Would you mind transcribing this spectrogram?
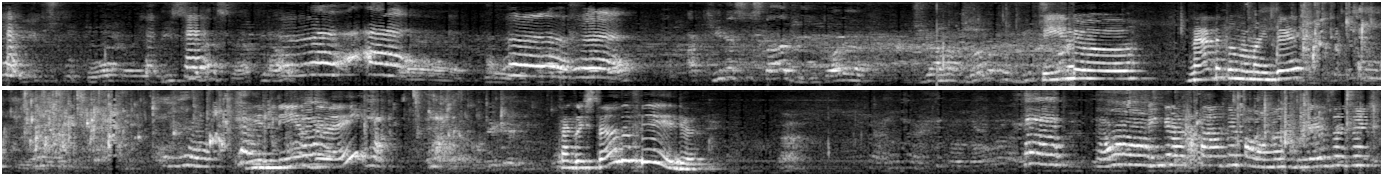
ele disputou com o BCS, né, a final é, do, do aqui nesse estádio. Vitória de Alabama por 20 Filho, nada pra mamãe ver? Que lindo, hein? Tá gostando, filho? Engraçado, né, Paloma? Às vezes a gente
